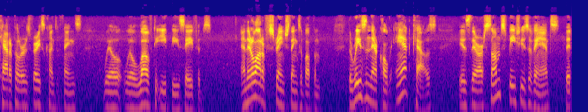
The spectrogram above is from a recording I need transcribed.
caterpillars, various kinds of things will will love to eat these aphids. And there are a lot of strange things about them. The reason they're called ant cows is there are some species of ants that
